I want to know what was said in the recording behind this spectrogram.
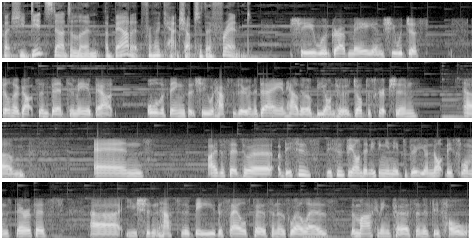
But she did start to learn about it from her catch ups with her friend. She would grab me and she would just spill her guts and vent to me about all the things that she would have to do in a day and how they were beyond her job description. Um, and I just said to her, "This is this is beyond anything you need to do. You're not this woman's therapist. Uh, you shouldn't have to be the salesperson as well as the marketing person of this whole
